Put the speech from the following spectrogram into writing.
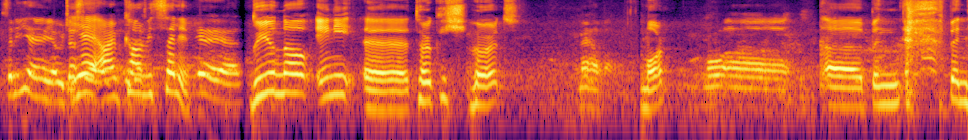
So yeah, yeah, we just. Yeah, uh, I'm come with Selin. Yeah, yeah. Do you know any uh, Turkish word Merhaba. more? More uh uh ben ben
